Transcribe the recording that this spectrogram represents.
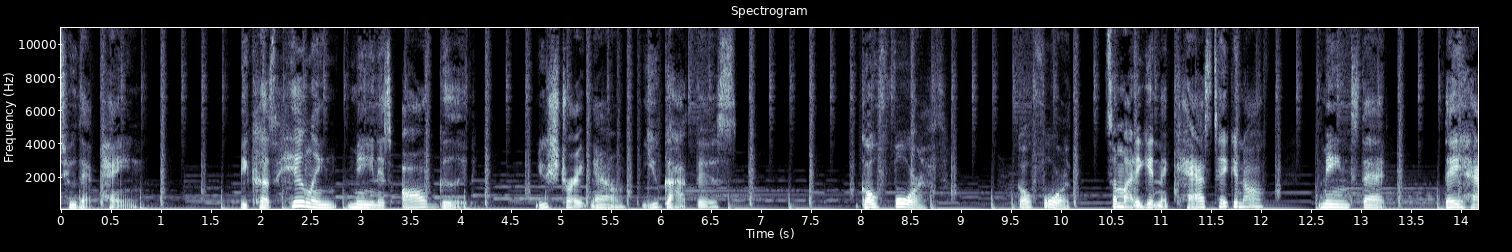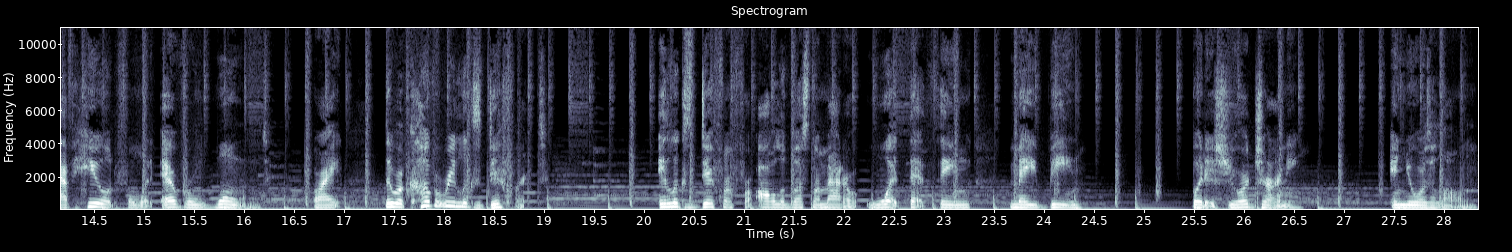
to that pain because healing mean it's all good. You straight now. You got this. Go forth. Go forth. Somebody getting a cast taken off means that they have healed from whatever wound, right? The recovery looks different. It looks different for all of us, no matter what that thing may be. But it's your journey and yours alone.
